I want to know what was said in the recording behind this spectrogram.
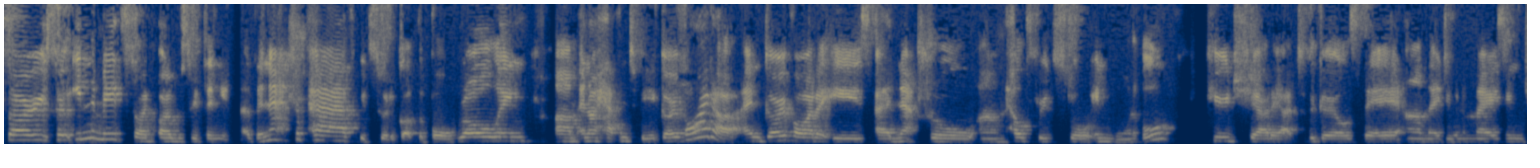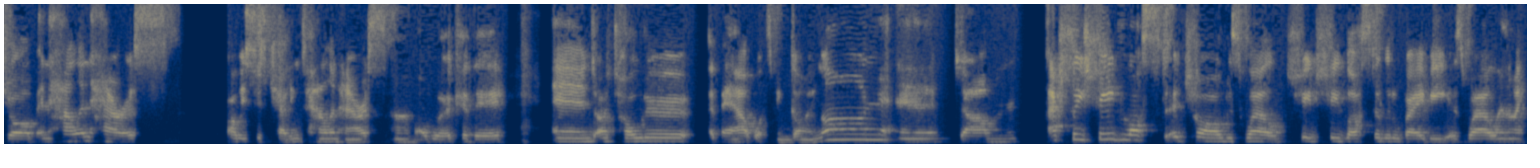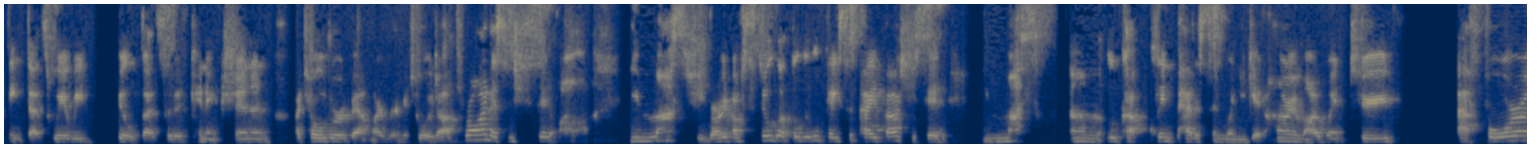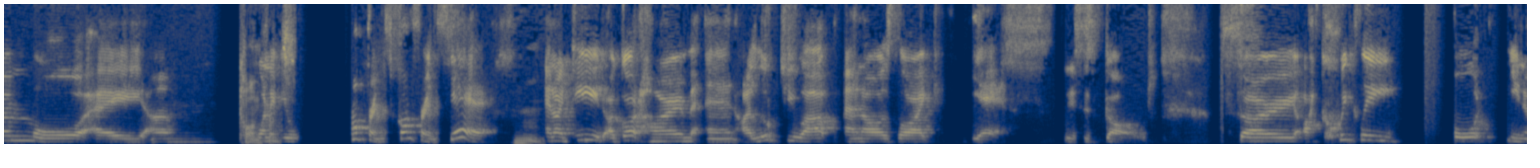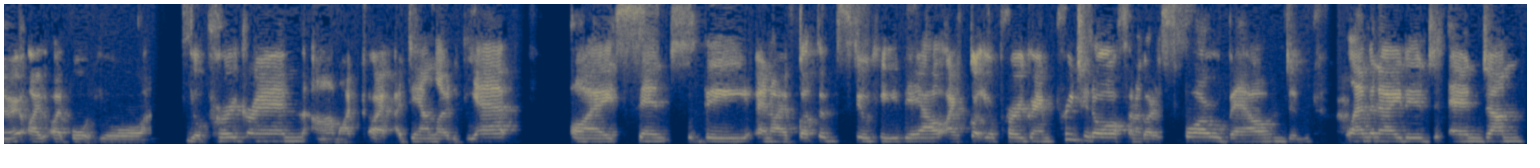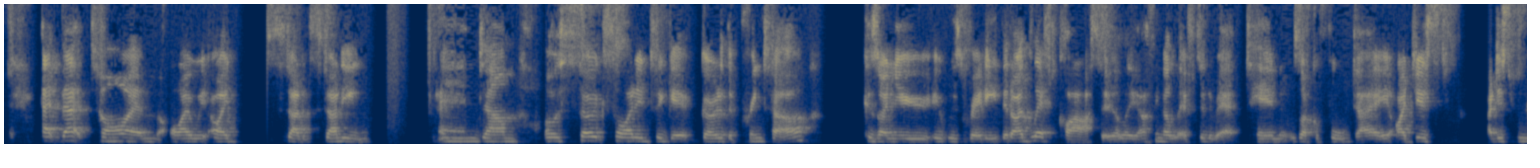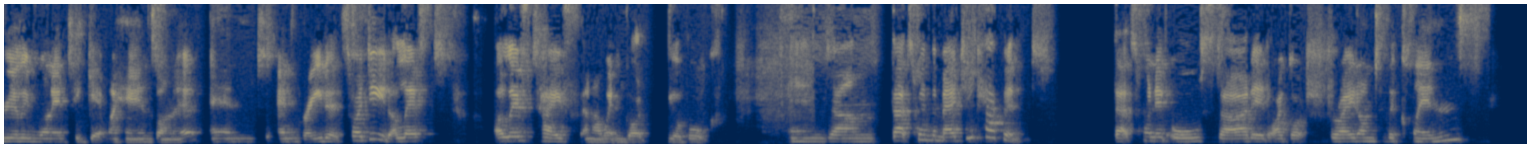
So, so in the midst, I, I was with the, the naturopath. We'd sort of got the ball rolling, um, and I happened to be a Go Vita. And Go Vita is a natural um, health food store in Warrnambool. Huge shout out to the girls there. Um, they do an amazing job. And Helen Harris, I was just chatting to Helen Harris, um, a worker there, and I told her about what's been going on and um, actually she'd lost a child as well. She she lost a little baby as well, and I think that's where we built that sort of connection. And I told her about my rheumatoid arthritis, and she said, "Oh, you must." She wrote, "I've still got the little piece of paper." She said, "You must um, look up Clint Paterson when you get home." I went to a forum or a um, one of your conference conference yeah mm. and i did i got home and i looked you up and i was like yes, this is gold. So I quickly bought, you know, I, I bought your your program. Um, I, I, I downloaded the app. I sent the, and I've got them still here now. I've got your program printed off and I got it spiral bound and laminated. And um, at that time, I, I started studying and um, I was so excited to get go to the printer because I knew it was ready. That I'd left class early. I think I left at about ten. It was like a full day. I just I just really wanted to get my hands on it and and read it. So I did. I left I left TAFE and I went and got your book. And um, that's when the magic happened. That's when it all started. I got straight onto the cleanse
